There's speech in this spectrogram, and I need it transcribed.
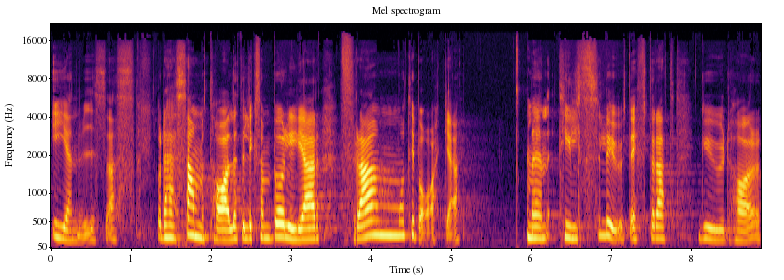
envisas. Och det här samtalet det liksom böljar fram och tillbaka. Men till slut, efter att Gud har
